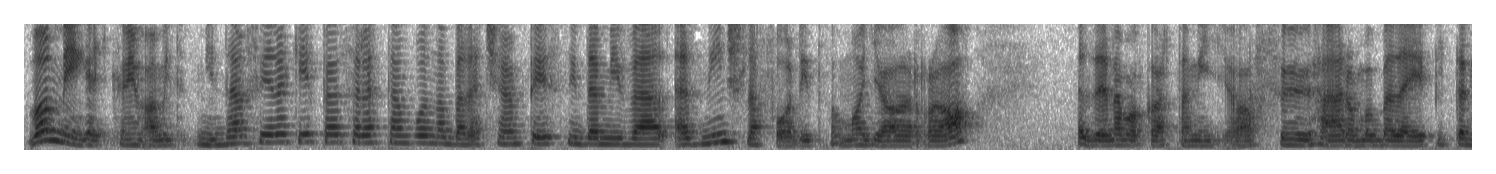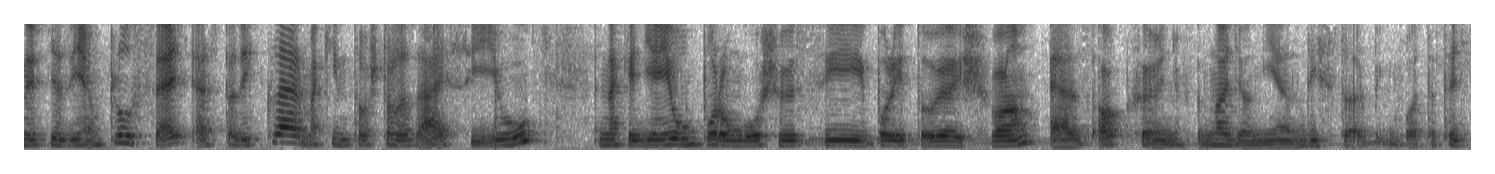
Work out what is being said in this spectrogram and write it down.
van még egy könyv, amit mindenféleképpen szerettem volna belecsempészni, de mivel ez nincs lefordítva magyarra, ezért nem akartam így a fő háromba beleépíteni, hogy ez ilyen plusz egy, ez pedig Claire McIntosh-tól az ICU, ennek egy ilyen jó borongós őszi borítója is van. Ez a könyv nagyon ilyen disturbing volt, tehát egy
